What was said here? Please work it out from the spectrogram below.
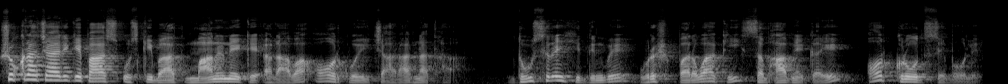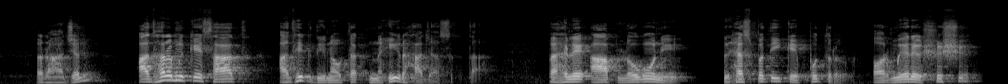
शुक्राचार्य के पास उसकी बात मानने के अलावा और कोई चारा न था। दूसरे ही दिन वे वृक्ष वृषपर्वा की सभा में गए और क्रोध से बोले, राजन, अधर्म के साथ अधिक दिनों तक नहीं रहा जा सकता। पहले आप लोगों ने बृहस्पति के पुत्र और मेरे शिष्य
